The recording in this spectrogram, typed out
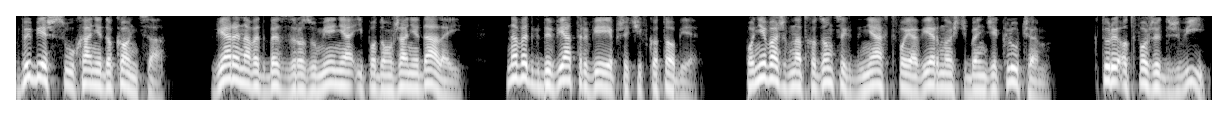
Wybierz słuchanie do końca, wiarę nawet bez zrozumienia i podążanie dalej, nawet gdy wiatr wieje przeciwko tobie. Ponieważ w nadchodzących dniach twoja wierność będzie kluczem, który otworzy drzwi,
